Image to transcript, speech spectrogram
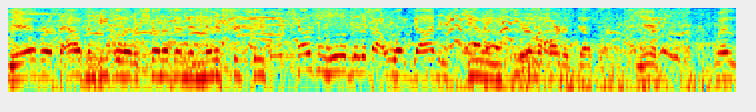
Yeah. Over a thousand people that have shown up and been ministered to. Tell us a little bit about what God is doing here in the heart of Dublin. Yes. Well.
